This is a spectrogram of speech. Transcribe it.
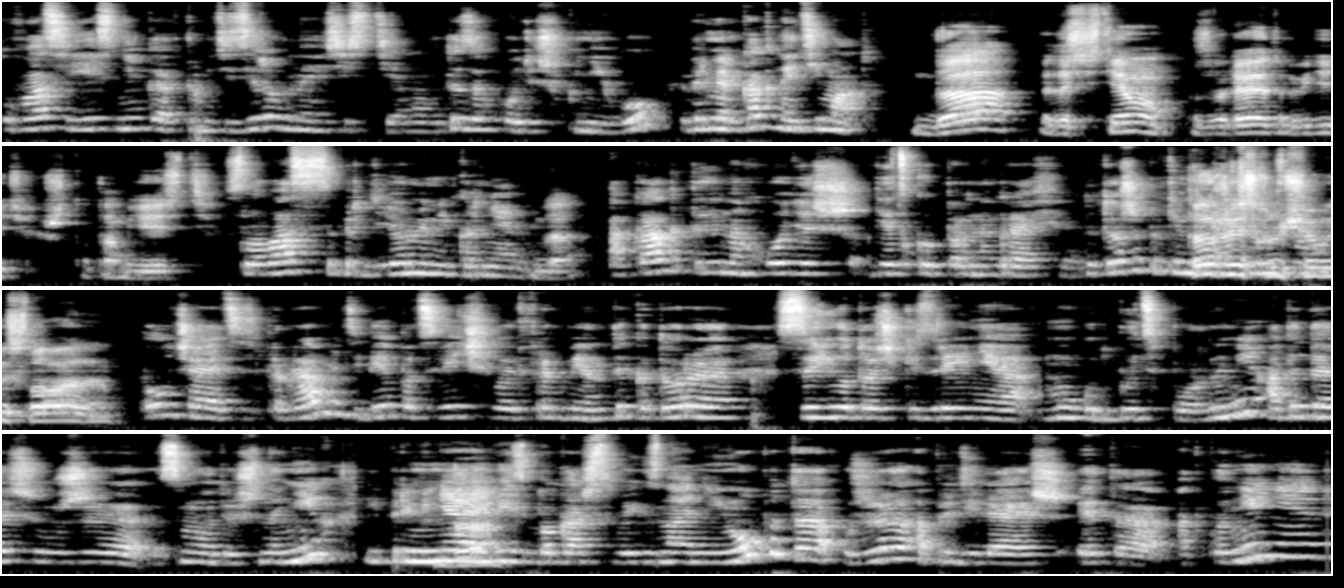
У вас есть некая автоматизированная система. Вот ты заходишь в книгу. Например, как найти мат? Да, эта система позволяет увидеть, что там есть. Слова с определенными корнями. Да. А как ты находишь детскую порнографию? Ты тоже по каким-то Тоже есть ключевые слова, да. Получается, программа тебе подсвечивает фрагменты, которые с ее точки зрения могут быть спорными, а ты дальше уже смотришь на них и, применяя Да. весь багаж своих знаний и опыта, уже определяешь это отклонение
